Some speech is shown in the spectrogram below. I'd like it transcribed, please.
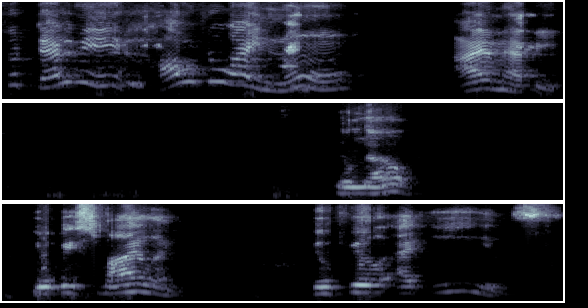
So tell me, how do I know I am happy? You'll know. You'll be smiling. You'll feel at ease.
